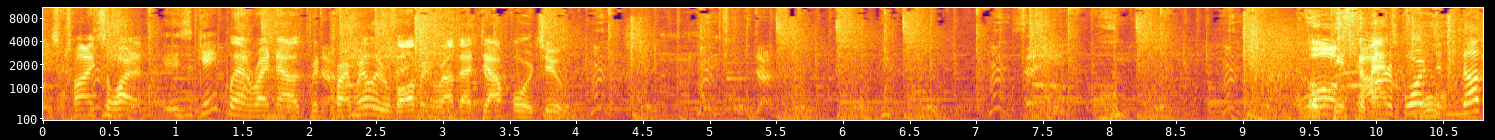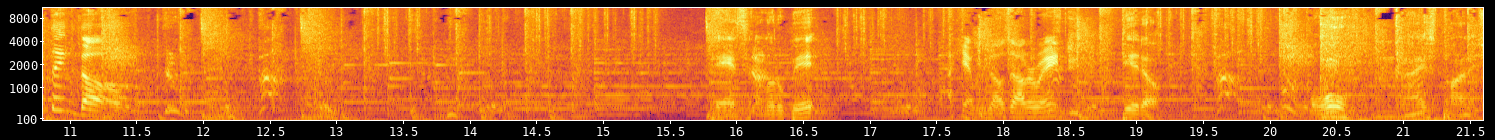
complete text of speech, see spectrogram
He's trying so hard. His game plan right now has been primarily revolving around that down forward two. Oh, Oh, counter forward did nothing though. Dancing a little bit. I can't believe that was out of range. Ditto. Oh, nice punish.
